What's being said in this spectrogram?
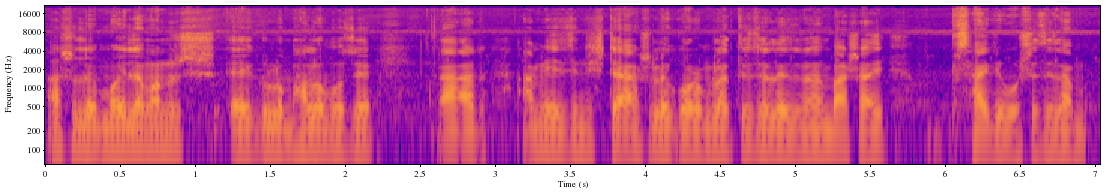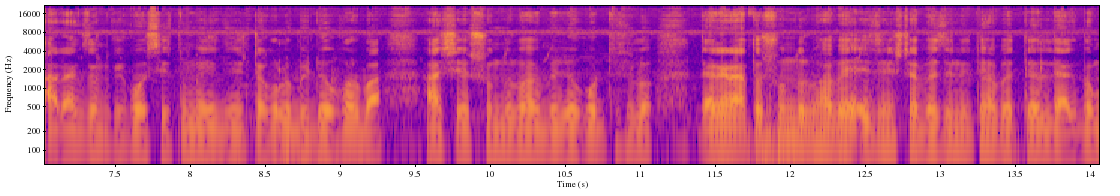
আসলে মহিলা মানুষ এগুলো ভালো বোঝে। আর আমি এই জিনিসটা আসলে গরম লাগতেছিল, এই জন্য আমি বাসায় সাইডে বসেছিলাম। আর একজনকে কইছি, তুমি এই জিনিসটাগুলো ভিডিও করবা। আর সে সুন্দরভাবে ভিডিও করতেছিল। দেখেন, এত সুন্দরভাবে এই জিনিসটা ভেজে নিতে হবে, তেল দিয়ে একদম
